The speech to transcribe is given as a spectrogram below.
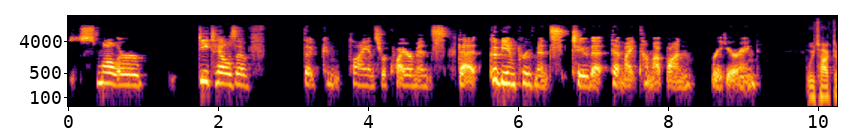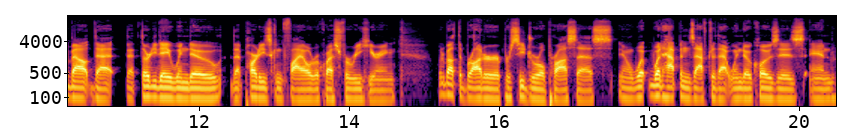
smaller details of the compliance requirements that could be improvements to that that might come up on rehearing we talked about that that 30 day window that parties can file requests for rehearing. What about the broader procedural process? You know, what what happens after that window closes, and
